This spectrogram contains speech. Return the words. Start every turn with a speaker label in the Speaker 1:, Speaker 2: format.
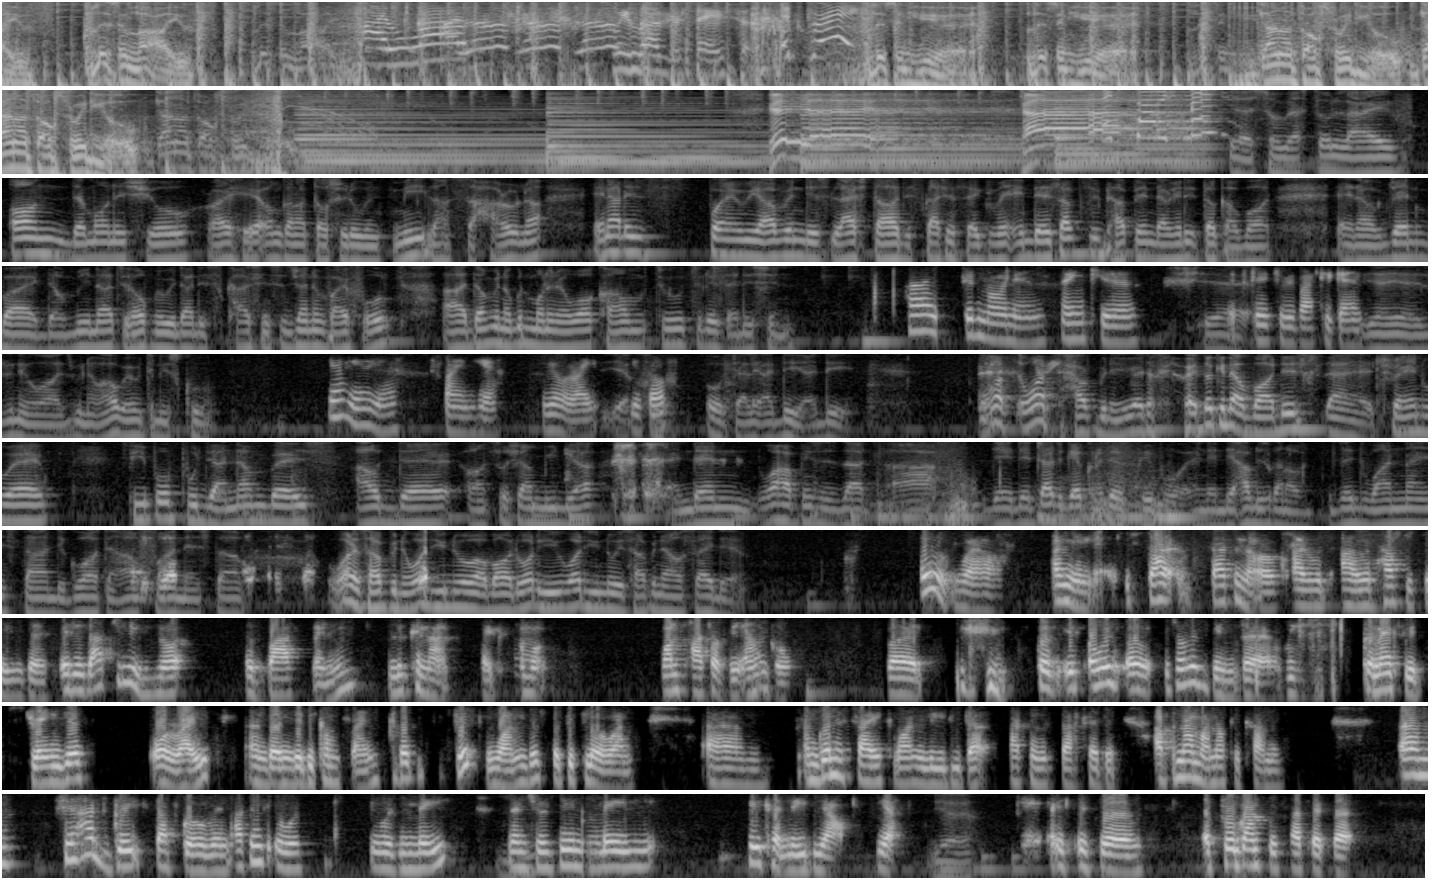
Speaker 1: live. Listen live. Listen live.
Speaker 2: I love, I love, love, love. We love your station.
Speaker 3: It's great.
Speaker 1: Listen here. Listen here. Listen here. Ghana Talks Radio. Ghana Talks Radio. Ghana Talks Radio.
Speaker 4: Yeah, yeah, yeah. Ah.
Speaker 5: Yeah, so we are still live on the morning show right here on Ghana Talks Radio with me, Lance Haruna. And at this point, we're having this lifestyle discussion segment, and there's something happening that we need to talk about. And I'm joined by Domina to help me with that discussion. She's joining via phone. Uh, Delmina, good morning and welcome to today's edition.
Speaker 6: Hi, good morning. Thank you.
Speaker 5: Yeah,
Speaker 6: It's great to be back again.
Speaker 5: yeah, yeah. It's been a while. It's been a while. Everything is cool.
Speaker 6: Yeah, yeah, yeah. It's fine here. We're all right.
Speaker 5: Yeah,
Speaker 6: Yourself?
Speaker 5: cool. Oh, Charlie, I did, I did. What's what's happening? We're talking, we're talking about this uh, trend where people put their numbers out there on social media, and then what happens is that uh, they they try to get connected with people, and then they have this kind of Z one night stand. They go out and have fun and stuff. What is happening? What do you know about? What do you what do you know is happening outside there?
Speaker 6: Oh, wow! I mean, start, starting off, I would, I would have to say this. It is actually not a thing looking at like some of, one part of the angle, but because it's always uh, it's always been there. We connect with strangers, all right, and then they become friends. But this one, this particular one, um, I'm going to cite one lady that I think started it, Abna Manokekami. Um, she had great stuff going. I think it was it was May. Then she was doing May Take a Lady Out. Yeah,
Speaker 5: Yeah.
Speaker 6: it, it's a a program to started that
